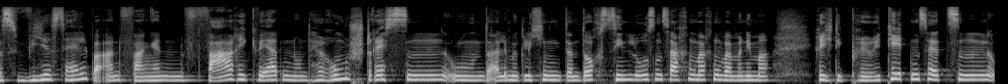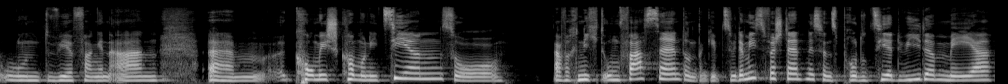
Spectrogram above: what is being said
dass wir selber anfangen, fahrig werden und herumstressen und alle möglichen dann doch sinnlosen Sachen machen, weil man immer richtig Prioritäten setzen und wir fangen an, ähm, komisch kommunizieren, so einfach nicht umfassend und dann gibt's wieder Missverständnisse und es produziert wieder mehr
